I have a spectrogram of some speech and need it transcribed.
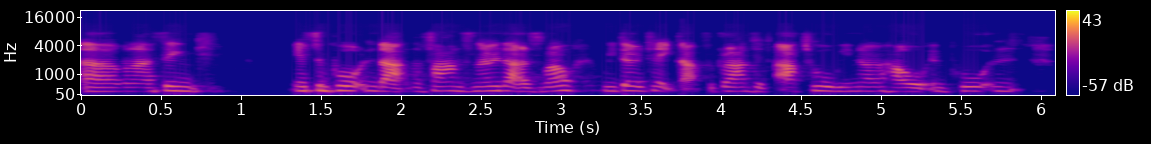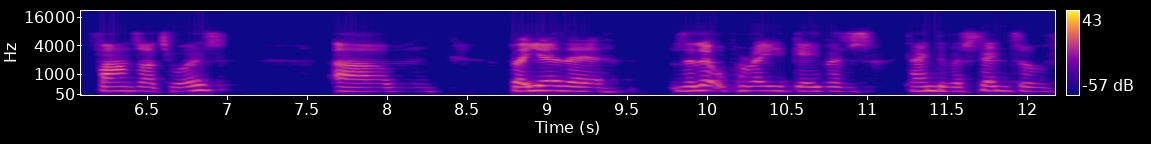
Um, and I think it's important that the fans know that as well. We don't take that for granted at all. We know how important fans are to us. Um, but yeah, the the little parade gave us kind of a sense of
